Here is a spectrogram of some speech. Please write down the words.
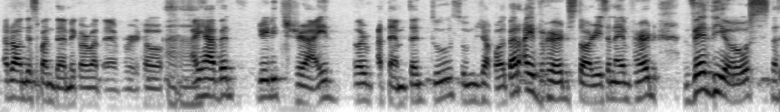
around this pandemic or whatever. So, Ah. I haven't really tried or attempted to Zoom Jackal. Pero I've heard stories and I've heard videos na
